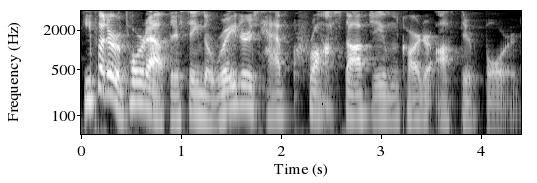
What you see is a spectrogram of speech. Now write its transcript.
he put a report out there saying the Raiders have crossed off Jalen Carter off their board.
